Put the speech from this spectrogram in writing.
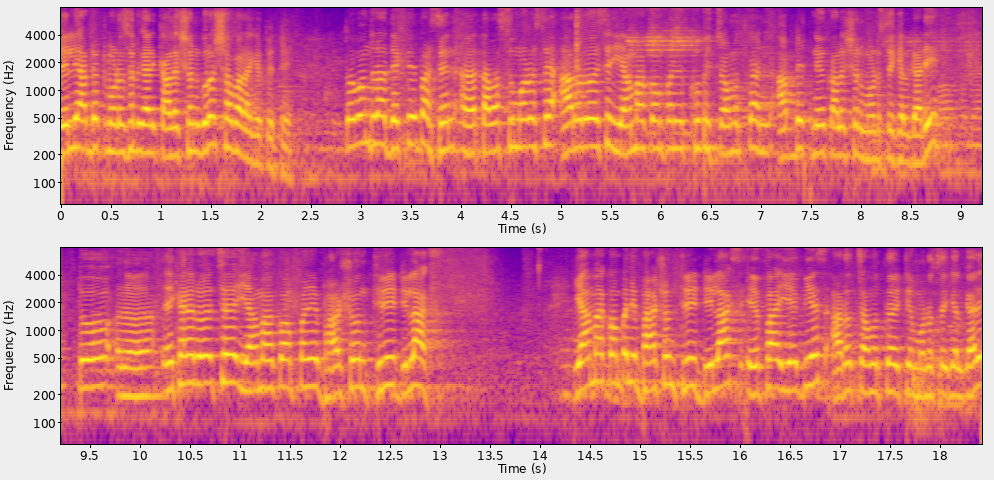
ডেলি আপডেট মোটরসাইকেল গাড়ি কালেকশনগুলো সবার আগে পেতে। তো বন্ধুরা, দেখতেই পাচ্ছেন তাবাসু মোটরসে আরও রয়েছে ইয়ামা কোম্পানির খুবই চমৎকার আপডেট নিউ কালেকশন মোটরসাইকেল গাড়ি। তো এখানে রয়েছে ইয়ামা কোম্পানির version three deluxe. Yamaha company version three deluxe, FI, ABS, আরও চমৎকার একটি মোটরসাইকেল গাড়ি।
